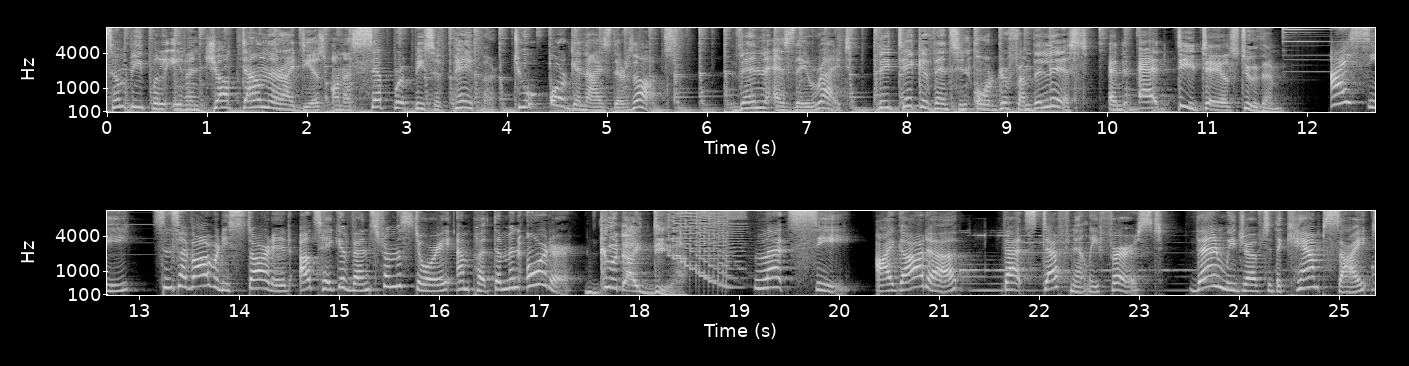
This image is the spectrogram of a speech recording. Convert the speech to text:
Some people even jot down their ideas on a separate piece of paper to organize their thoughts. Then, as they write, they take events in order from the list and add details to them. I see. Since I've already started, I'll take events from the story and put them in order. Good idea. Let's see. I got up. That's definitely first. Then we drove to the campsite.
